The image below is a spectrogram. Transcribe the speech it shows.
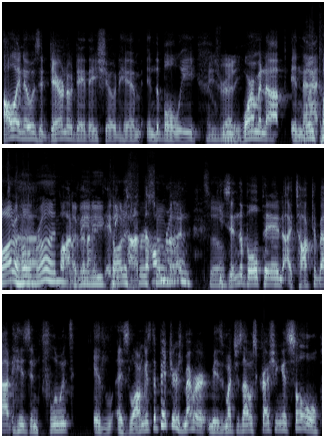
All I know is that Darren O'Day they showed him in the bully, He's ready. warming up in that. Well, he caught a home uh, run. I mean, he ninth, and caught his first home run. So He's in the bullpen. I talked about his influence as- as long as the pitchers. Remember, as much as I was crushing his soul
